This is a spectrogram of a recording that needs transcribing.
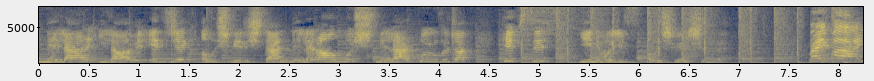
neler ilave edecek, alışverişten neler almış, neler koyulacak hepsi yeni valiz alışverişinde. Bay bay.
